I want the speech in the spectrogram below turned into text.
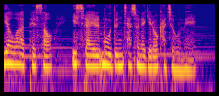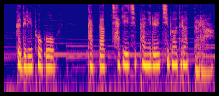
여호와 앞에서 이스라엘 모든 자손에게로 가져오매 그들이 보고 각각 자기 지팡이를 집어들었더라.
